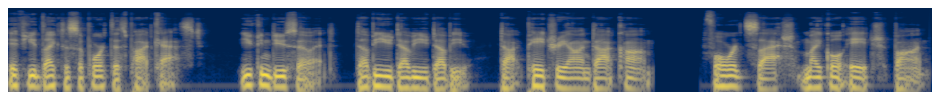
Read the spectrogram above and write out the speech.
If you'd like to support this podcast, you can do so at www.patreon.com forward slash Michael H. Baun.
